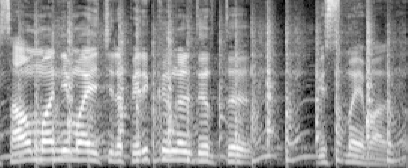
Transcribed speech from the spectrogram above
അസാമാന്യമായ ചില പെരുക്കങ്ങൾ തീർത്ത് വിസ്മയമാകുന്നു.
